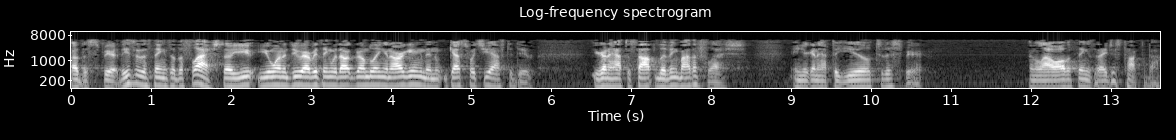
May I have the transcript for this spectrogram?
of the Spirit. These are the things of the flesh. So you, you want to do everything without grumbling and arguing, then guess what you have to do? You're going to have to stop living by the flesh and you're going to have to yield to the Spirit and allow all the things that I just talked about.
